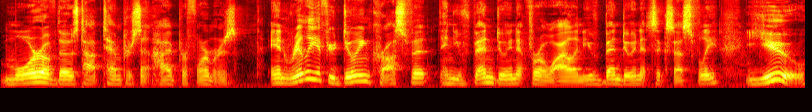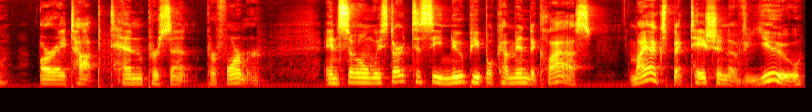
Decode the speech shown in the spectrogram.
more of those top 10% high performers and really, if you're doing CrossFit and you've been doing it for a while and you've been doing it successfully, you are a top 10% performer. And so when we start to see new people come into class, my expectation of you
